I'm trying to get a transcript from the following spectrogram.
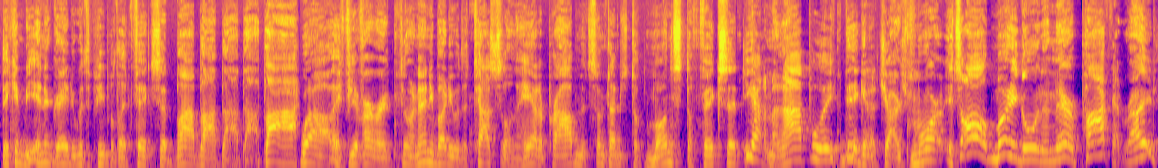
they can be integrated with the people that fix it. Blah blah blah blah blah. Well, if you've ever known anybody with a Tesla and they had a problem, and sometimes it took months to fix it, you got a monopoly. They're gonna charge more. It's all money going in their pocket, right?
